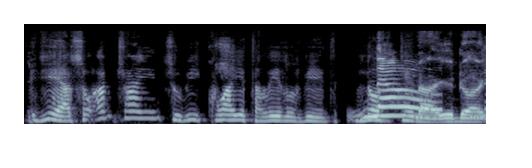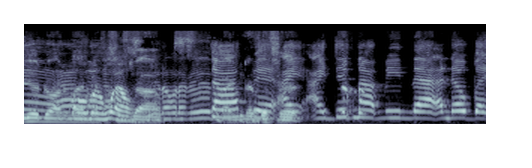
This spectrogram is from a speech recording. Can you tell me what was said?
Yeah, so I'm trying to be quiet a little bit. no, no, you're doing, no, you're doing overwhelmed. You know what I mean? Stop it! I, I did not mean that. No, but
